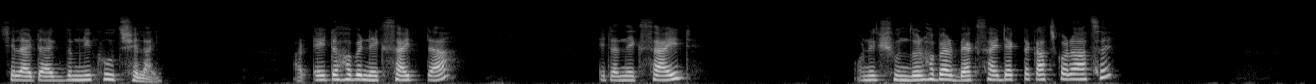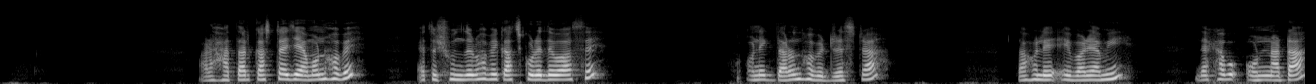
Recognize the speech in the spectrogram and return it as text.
সেলাইটা একদম নিখুঁত সেলাই। আর এইটা হবে নেক সাইডটা এটা নেক সাইড অনেক সুন্দর হবে। আর ব্যাক সাইডে একটা কাজ করা আছে। আর হাতার কাজটায় যে এমন হবে, এত সুন্দরভাবে কাজ করে দেওয়া আছে। অনেক দারুণ হবে ড্রেসটা তাহলে এবারে আমি দেখাবো ওড়নাটা।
